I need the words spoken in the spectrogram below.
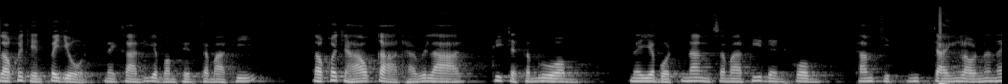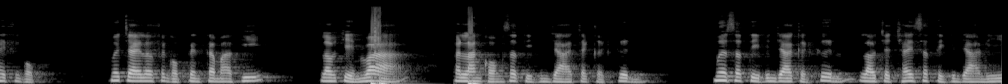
เราก็เห็นประโยชน์ในการที่จะบำเพ็ญสมาธิ เราก็จะหาโอกาสหาเวลาที่จะสำรวม ในยบทนั่งสมาธิเดินกรมทำจิตใจของเรานั้นให้สงบ เมื่อใจเราสงบเป็นสมาธิ เราเห็นว่าพลังของสติปัญญาจะเกิดขึ้น เมื่อสติปัญญาเกิดขึ้น เราจะใช้สติปัญญานี้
